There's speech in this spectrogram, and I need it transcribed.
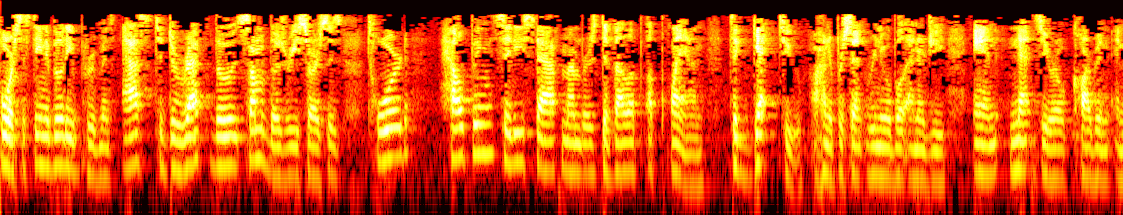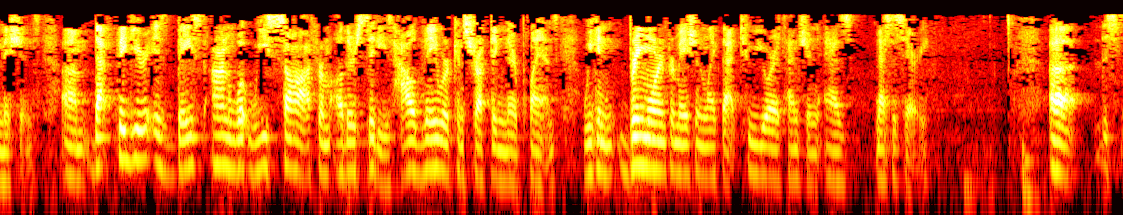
for sustainability improvements, asked to direct those some of those resources toward helping city staff members develop a plan to get to 100% renewable energy and net zero carbon emissions. Um, that figure is based on what we saw from other cities, how they were constructing their plans. We can bring more information like that to your attention as necessary. Uh, this,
